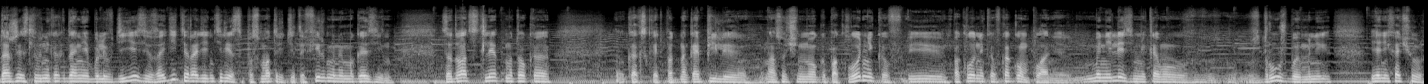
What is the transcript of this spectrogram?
даже если вы никогда не были в Диезе, зайдите ради интереса, посмотрите. Это фирменный магазин. За 20 лет мы только как сказать, поднакопили у нас очень много поклонников. И поклонников в каком плане? Мы не лезем никому с дружбой. Мы не... Я не хочу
